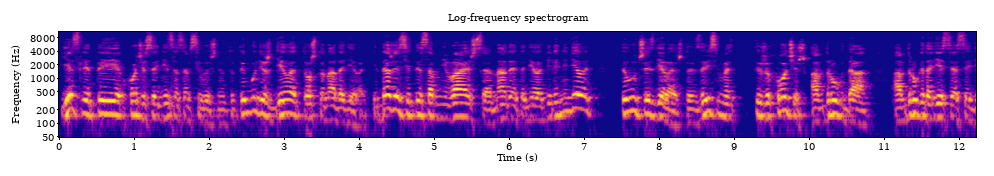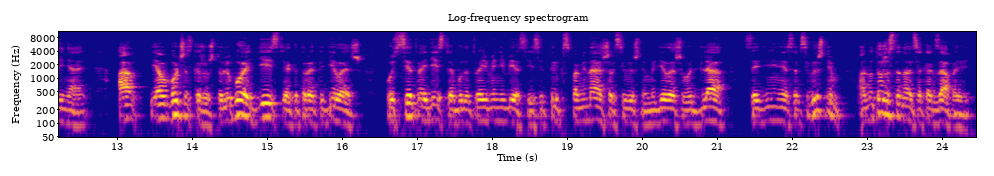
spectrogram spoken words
Если ты хочешь соединиться со Всевышним, то ты будешь делать то, что надо делать. И даже если ты сомневаешься, надо это делать или не делать, ты лучше сделаешь. То есть в зависимости, ты же хочешь, а вдруг да, а вдруг это действие соединяет. А я вам больше скажу, что любое действие, которое ты делаешь Пусть все твои действия будут во имя небес. Если ты вспоминаешь о Всевышнем и делаешь его для соединения со Всевышним, оно тоже становится как заповедь.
